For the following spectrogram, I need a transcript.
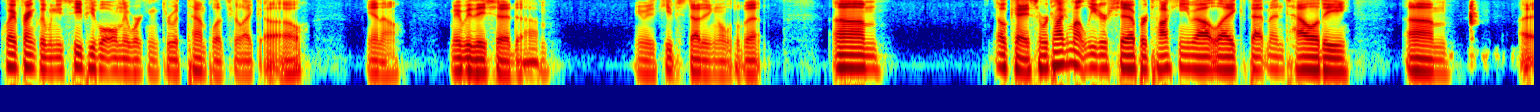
quite frankly, when you see people only working through with templates, you're like, oh, you know, maybe they should um, maybe keep studying a little bit. Um, okay, so we're talking about leadership. We're talking about like that mentality. Um, uh,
